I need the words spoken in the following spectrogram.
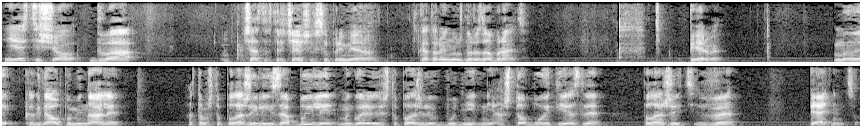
Есть еще два часто встречающихся примера, которые нужно разобрать. Первое. Мы, когда упоминали о том, что положили и забыли, мы говорили, что положили в будние дни. А что будет, если положить в пятницу?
